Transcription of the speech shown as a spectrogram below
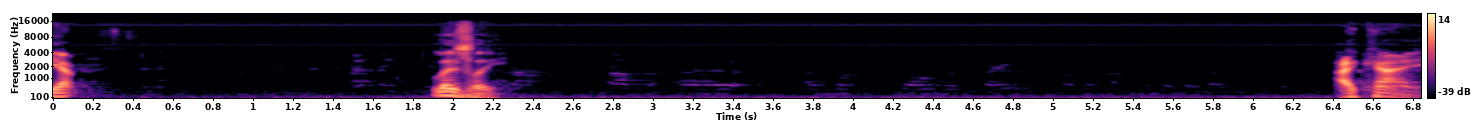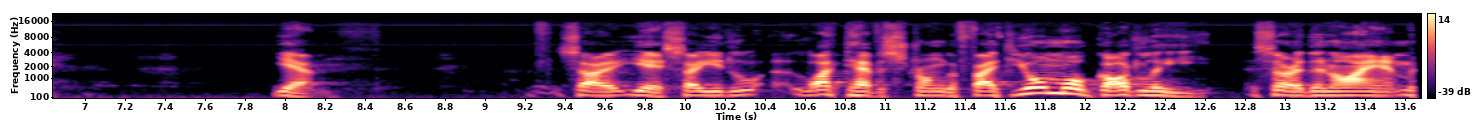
Yep. Leslie. Okay. Yeah. So, yeah, so you'd like to have a stronger faith. You're more godly, sorry, than I am.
